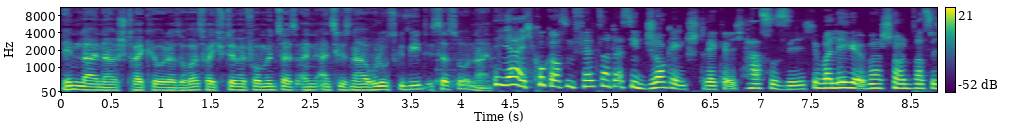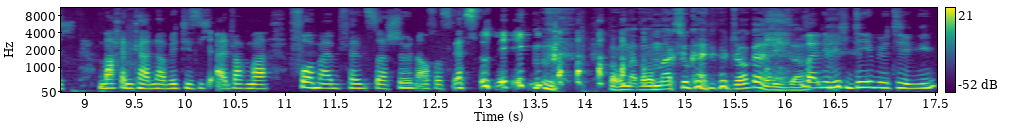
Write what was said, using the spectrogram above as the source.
Inliner-Strecke oder sowas, weil ich stelle mir vor, Münster ist ein einziges Naherholungsgebiet. Ist das so? Nein. Ja, ich gucke aus dem Fenster und da ist die Joggingstrecke. Ich hasse sie. Ich überlege immer schon, was ich machen kann, damit die sich einfach mal vor meinem Fenster schön auf die Fresse legen, Warum, warum magst du keine Jogger, Lisa? weil die mich demütigen,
